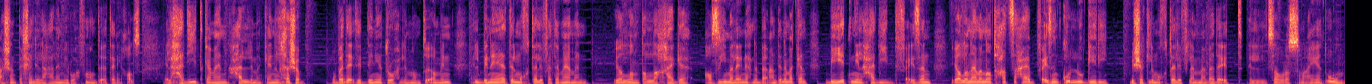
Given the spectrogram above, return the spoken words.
عشان تخلي العالم يروح في منطقة تانية خالص. الحديد كمان حل مكان الخشب. وبدأت الدنيا تروح لمنطقة من البنايات المختلفة تماما. يلا نطلع حاجة عظيمة لأن إحنا بقى عندنا مكن بيتني الحديد. فاذا يلا نعمل ناطحات سحاب. فاذا كله جري بشكل مختلف لما بدأت الثورة الصناعية تقوم.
